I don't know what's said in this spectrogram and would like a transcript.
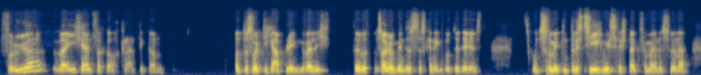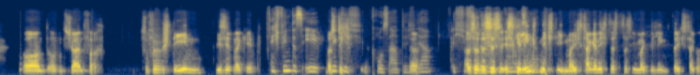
früher war ich einfach auch krantig dann. Und das wollte ich ablegen, weil ich der Überzeugung bin, dass das keine gute Idee ist. Und somit interessiere ich mich sehr stark für meine Söhne und, und schaue einfach zu verstehen, wie es ihnen geht. Ich finde das eh also wirklich ich, großartig, ja. ja. also das ist, es gelingt nicht immer. Ich sage nicht, dass das immer gelingt. Ich sage,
